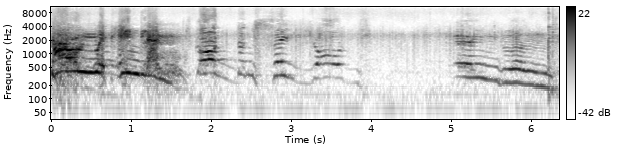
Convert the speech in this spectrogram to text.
Down with England. God and St. George. England!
